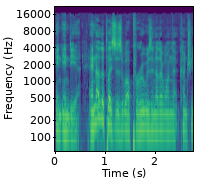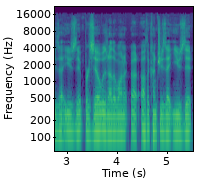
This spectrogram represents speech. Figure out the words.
in India and other places as well. Peru was another one that countries that used it. Brazil was another one, uh, other countries that used it.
